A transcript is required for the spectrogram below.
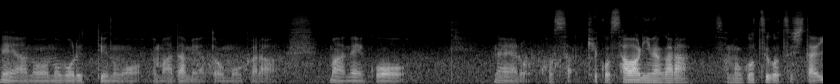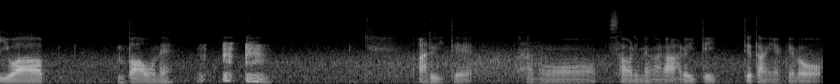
ねあの登るっていうのもまあダメやと思うからまあねこうなんやろこうさ結構触りながらそのゴツゴツした岩場をね 歩いてあのー、触りながら歩いていってたんやけど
